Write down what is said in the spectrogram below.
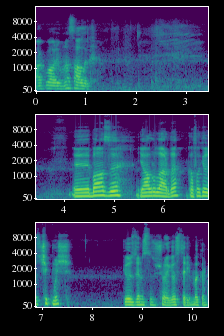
akvaryumuna saldık. Ee, bazı yavrularda kafa göz çıkmış. Gözlerini size şöyle göstereyim bakın.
